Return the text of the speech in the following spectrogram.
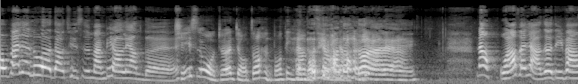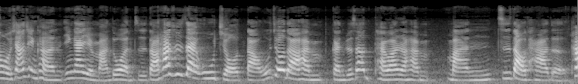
我发现鹿儿岛其实蛮漂亮的哎。其实我觉得九州很多地方很多地方都很漂亮。对那我要分享的这个地方，我相信可能应该也蛮多人知道，它是在乌九岛。乌九岛还感觉上台湾人还。蛮知道它的，它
